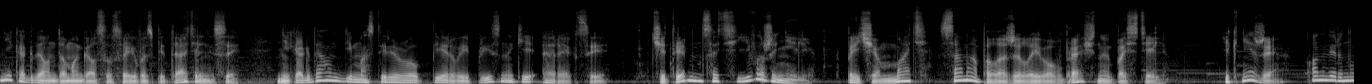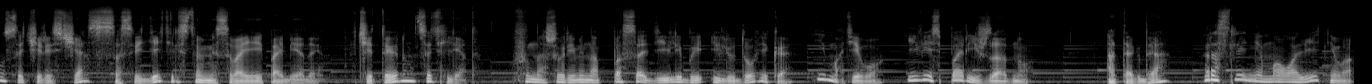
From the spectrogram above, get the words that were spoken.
ни когда он домогался своей воспитательницы, ни когда он демонстрировал первые признаки эрекции. В 14 его женили, причем мать сама положила его в брачную постель. И к ней же он вернулся через час со свидетельствами своей победы. В 14 лет. В наши времена посадили бы и Людовика, и мать его, и весь Париж заодно. А тогда растление малолетнего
